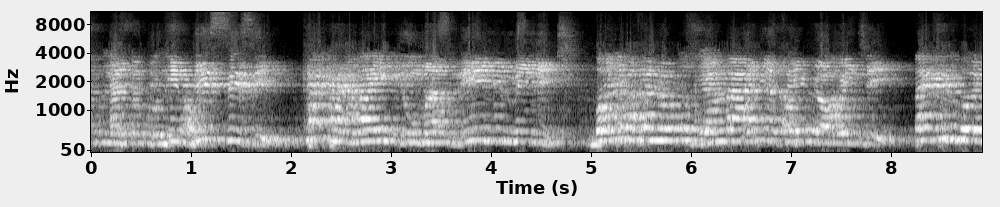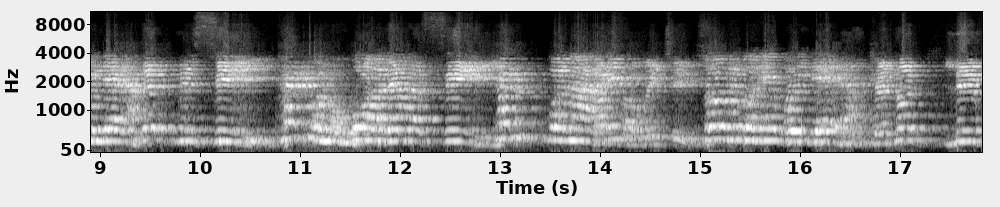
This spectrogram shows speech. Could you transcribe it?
shule And in this season, you must really mean it. bone bafanira When okuziyamba you are you are waiting, bakiri let me see. kati bona Or ubona let us see kati bona that you are waiting. sobi bone bolindela You cannot live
